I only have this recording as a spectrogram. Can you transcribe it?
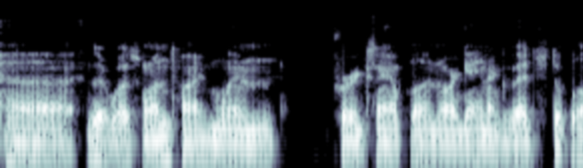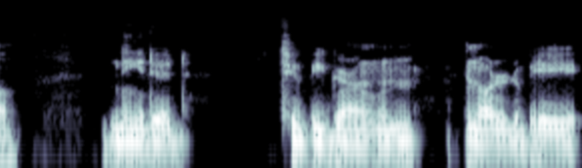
uh, there was one time when, for example, an organic vegetable needed to be grown in order to be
